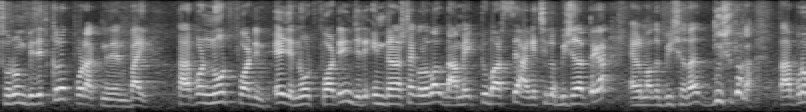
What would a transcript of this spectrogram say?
শোরুম ভিজিট করে প্রোডাক্ট নিলেন বাই তারপর নোট ফোরটিন এই যে নোট ফোরটিন যেটা ইন্টারন্যাশনাল গ্লোবাল দামে একটু বাড়ছে, আগে ছিল বিশ হাজার টাকা, এখন মাত্র বিশ হাজার দুশো টাকা। তারপরে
